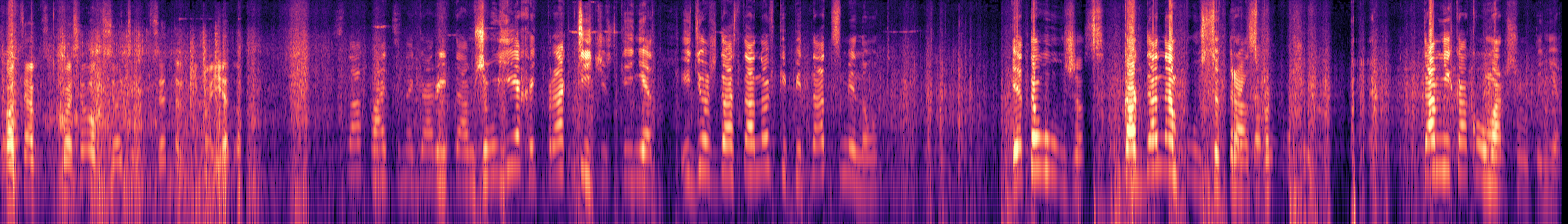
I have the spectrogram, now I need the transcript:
В Октябрьский поселок, все, типа, в центр не поеду. С Лопатиной горы там же уехать практически нет. Идешь до остановки 15 минут. Это ужас. Когда нам пустят транспорт? Там никакого маршрута нет.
